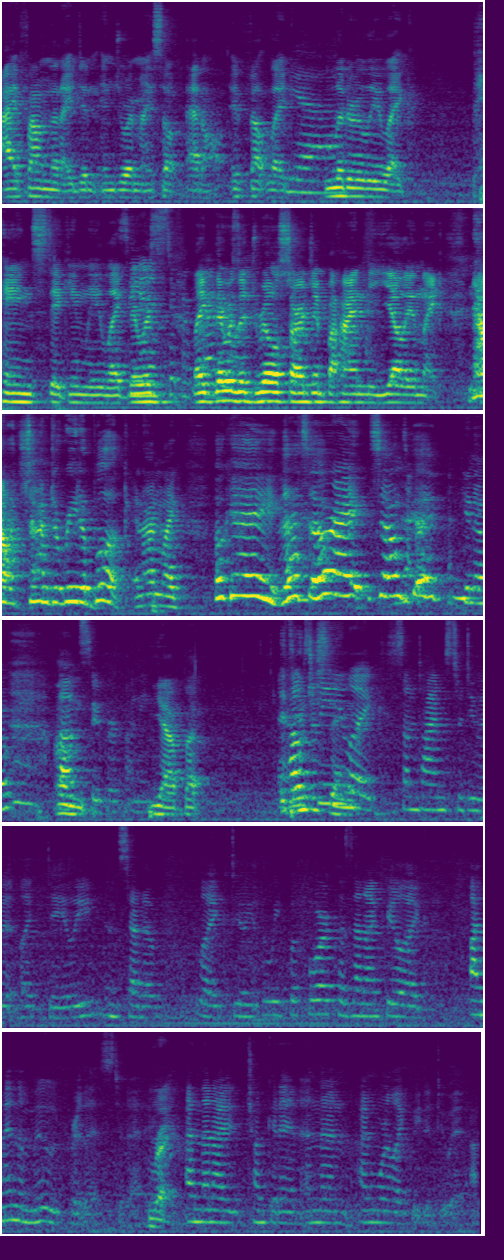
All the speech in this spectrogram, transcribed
I found that I didn't enjoy myself at all. It felt like Yeah. literally like painstakingly like See, there was it's different for like there was a drill sergeant behind me yelling like now it's time to read a book and i'm like okay that's all right sounds good you know um, That's super funny. yeah but It helps me like sometimes to do it like daily instead of like doing it the week before because then I feel like I'm in the mood for this today. Right. And then I chunk it in and then I'm more likely to do it at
